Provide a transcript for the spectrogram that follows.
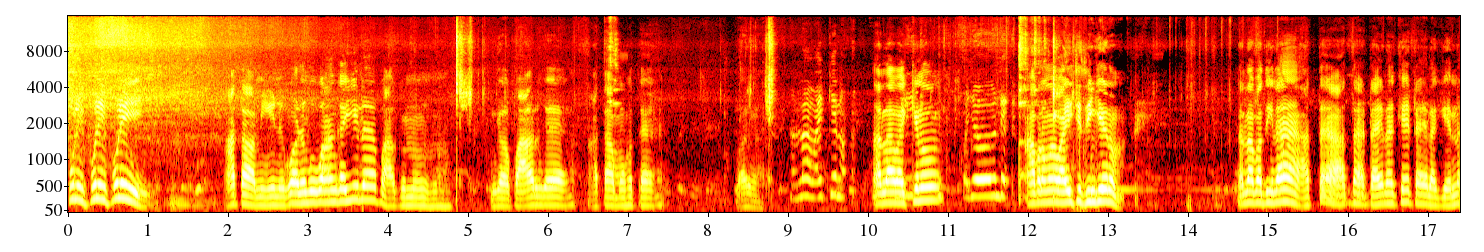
புளி புளி புளி. ஆத்தா மீன் குழம்பு வாங்கையில் பார்க்கணும். இங்கே பாருங்க. ஆத்தா முகத்தை. பாருங்க. நல்லா வைக்கணும். நல்லா வைக்கணும். அப்புறமா வழித்து திங்கணும் நல்லா பார்த்தீங்களா அத்தை அத்தா டைலாக்கே டைலாக் என்ன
